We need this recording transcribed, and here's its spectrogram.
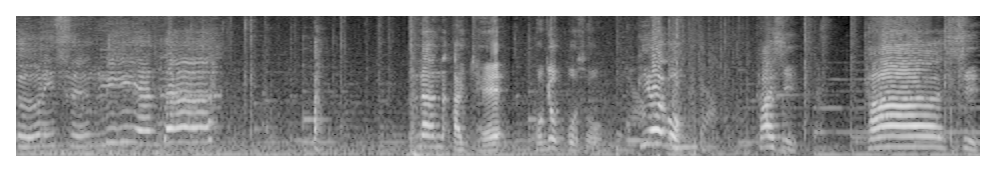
우리 승리한다! 아, 난, 아, 개. 복역 보소. 피하고! 가시! 가시!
